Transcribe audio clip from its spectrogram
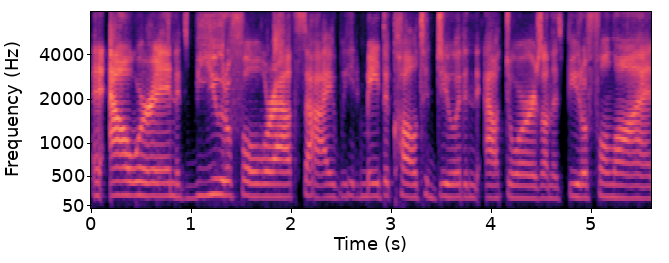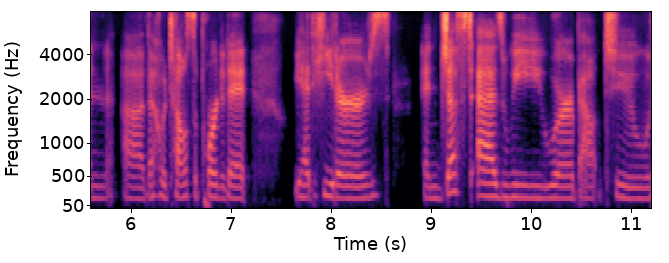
an hour in, it's beautiful. We're outside. We had made the call to do it in the outdoors on this beautiful lawn. Uh, the hotel supported it we had heaters. And just as we were about to,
